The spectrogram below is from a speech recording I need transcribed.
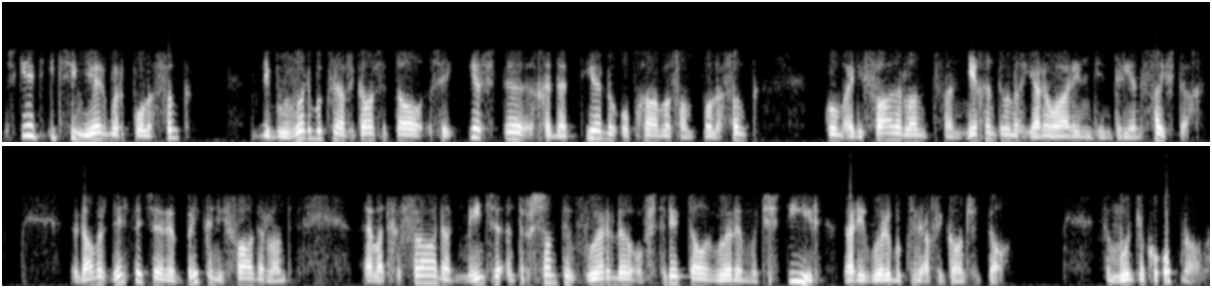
Miskien net ietsie meer oor Pollefink. Die Woordeboek van Afrikaanse taal se eerste gedateerde opgawe van Pollefink kom uit die Vaderland van 29 Januarie 1953. Nou daar was destyds 'n rubriek in die Vaderland uh, wat gevra dat mense interessante woorde of streektaalwoorde moet stuur na die Woordeboek van die Afrikaanse taal vir moontlike opname.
